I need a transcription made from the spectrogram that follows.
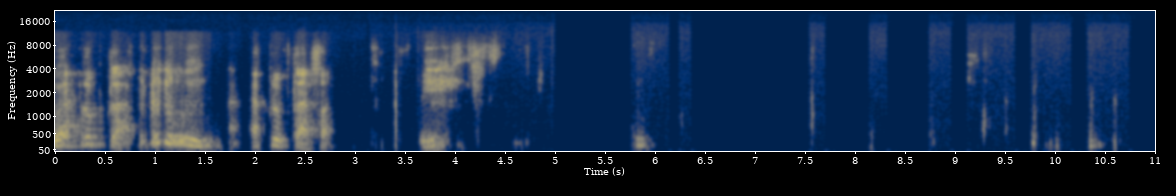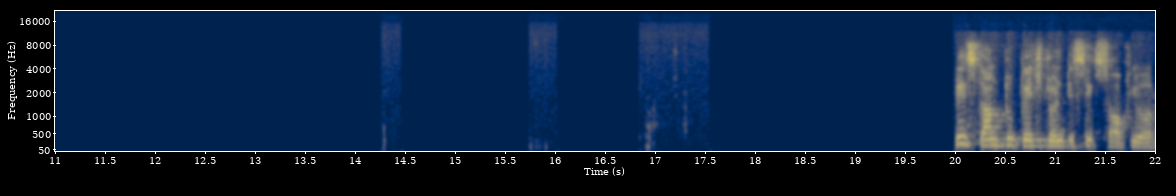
Wha- approved class. Approved class, sorry. please come to page twenty-six of your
